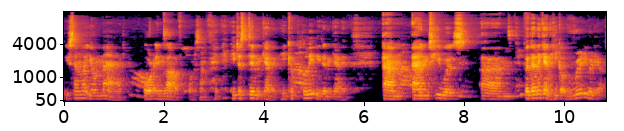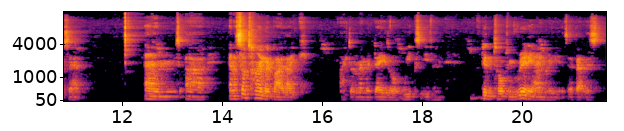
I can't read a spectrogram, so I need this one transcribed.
you sound like you're mad or in love or something. He just didn't get it. He completely didn't get it. Um, Wow. And he was, um, but then again, he got really, really upset, and uh, and some time went by, like I don't remember days or weeks even, didn't talk to me. Really angry about this,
